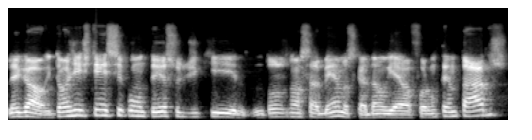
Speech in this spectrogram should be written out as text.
Legal. Então a gente tem esse contexto de que todos nós sabemos que Adão e Eva foram tentados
